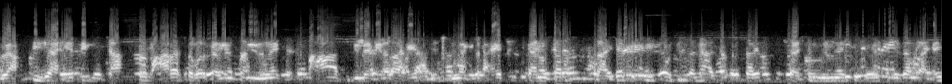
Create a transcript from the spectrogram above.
व्याप्ती जी आहे ती जास्त महाराष्ट्रभर करण्याचा निर्णय हा दिला गेलेला आहे आदेश दिला आहे. त्यानुसार राज्यातील अशा प्रकारे शासन निर्णय सोय आहे.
